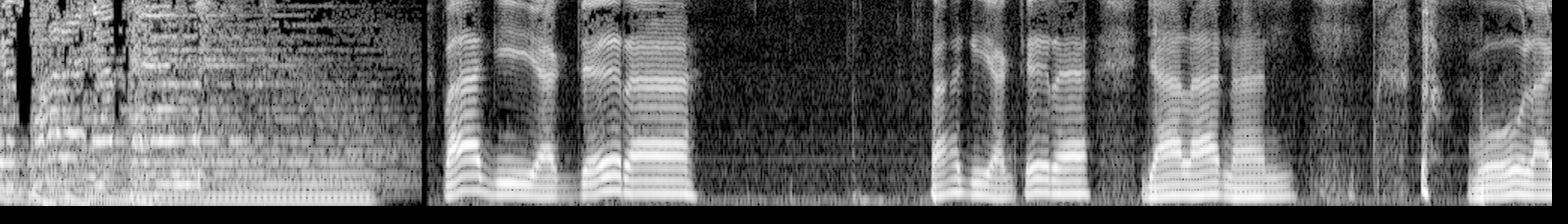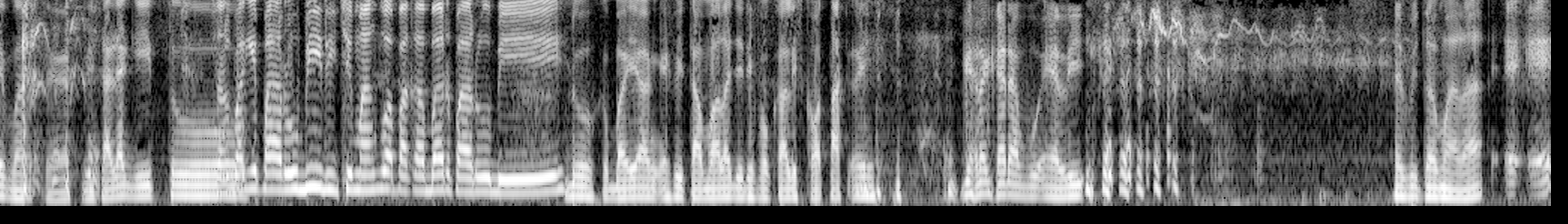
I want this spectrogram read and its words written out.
Suara FM. Pagi yang cerah. Pagi yang cerah. Jalanan. Mulai macet. Misalnya gitu. Selamat pagi Pak Ruby di Cimanggu. Apa kabar Pak Ruby? Duh kebayang Evi Tamala jadi vokalis kotak eh. Gara-gara Bu Eli. Evita Mala Eh eh.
